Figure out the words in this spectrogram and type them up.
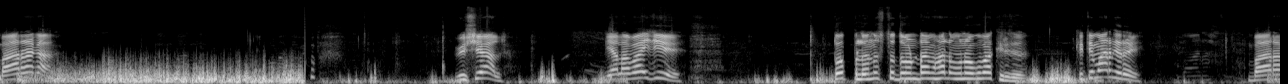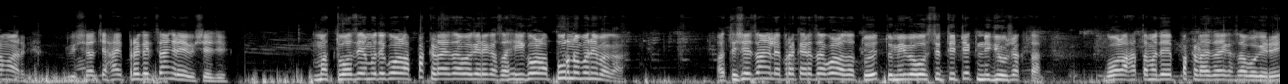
बारा का? विशाल गेला पाहिजे. टोपलं नुसतं दोन टाइम हलवू नको बाकीचं किती मार्ग रे? बारा मार्क विषयाची हाय प्रगती चांगली आहे विषयाची महत्वाचं यामध्ये गोळा पकडायचा वगैरे कसा ही गोळा पूर्णपणे बघा. अतिशय चांगल्या प्रकारचा गोळा जातोय. तुम्ही व्यवस्थित ती टेक्निक घेऊ शकता. गोळा हातामध्ये पकडायचा आहे कसा वगैरे.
